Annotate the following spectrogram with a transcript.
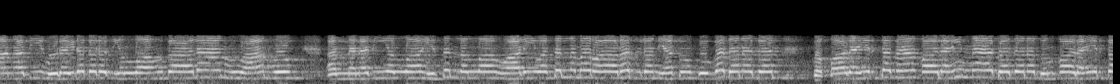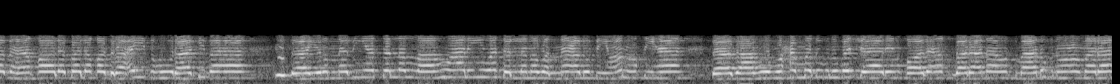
عن أبي هريرة رضي الله تعالى عنه وعنه أن نبي الله صلى الله عليه وسلم رأى رجلا يسوق بدنة فقال اركبها قال إنها بدنة قال اركبها قال فلقد رأيته راكبها يساير النبي صلى الله عليه وسلم والنعل في عنقها تابعه محمد بن بشار قال أخبر أخبرنا عثمان بن عمر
